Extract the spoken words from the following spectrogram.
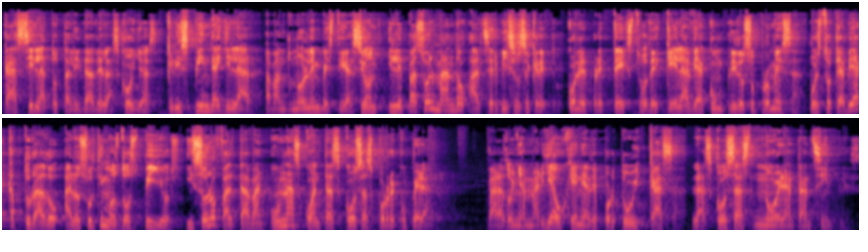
casi la totalidad de las joyas, Crispín de Aguilar abandonó la investigación y le pasó el mando al servicio secreto, con el pretexto de que él había cumplido su promesa, puesto que había capturado a los últimos dos pillos y solo faltaban unas cuantas cosas por recuperar. Para doña María Eugenia de Portú y Casa, las cosas no eran tan simples.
